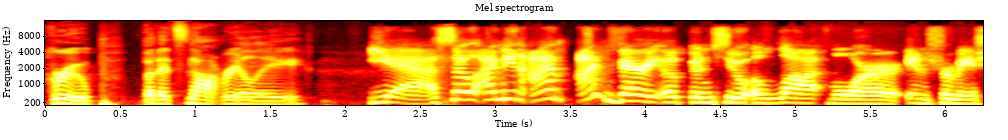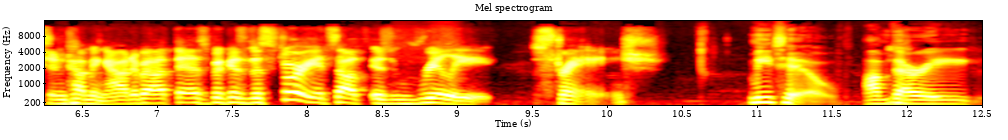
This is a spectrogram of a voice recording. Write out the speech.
group, but it's not really. Yeah. So I mean, I'm I'm very open to a lot more information coming out about this because the story itself is really strange. Me too. I'm very.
